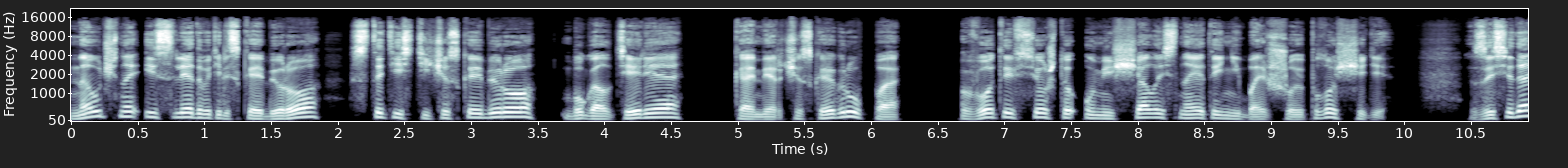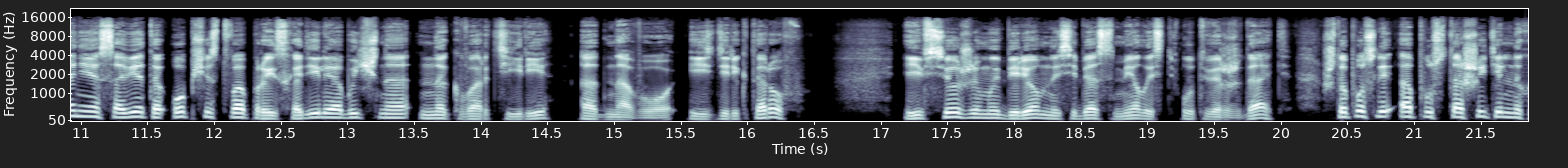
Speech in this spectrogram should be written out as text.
научно-исследовательское бюро, статистическое бюро, бухгалтерия, коммерческая группа. Вот и все, что умещалось на этой небольшой площади. Заседания Совета общества происходили обычно на квартире одного из директоров. И все же мы берем на себя смелость утверждать, что после опустошительных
